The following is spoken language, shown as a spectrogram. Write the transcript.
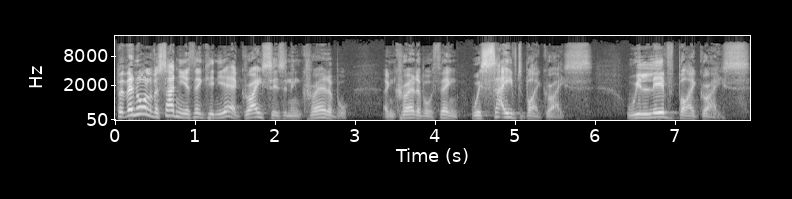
But then all of a sudden you're thinking, yeah, grace is an incredible, incredible thing. We're saved by grace, we live by grace.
